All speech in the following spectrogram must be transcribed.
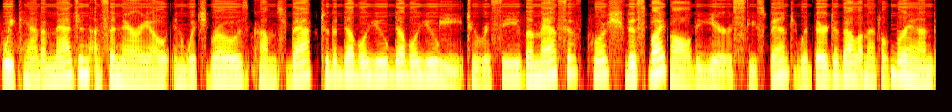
we can't imagine a scenario in which Rose comes back to the WWE to receive a massive push despite all the years he spent with their developmental brand.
